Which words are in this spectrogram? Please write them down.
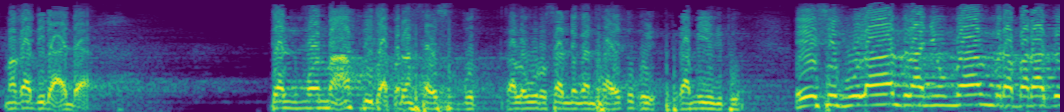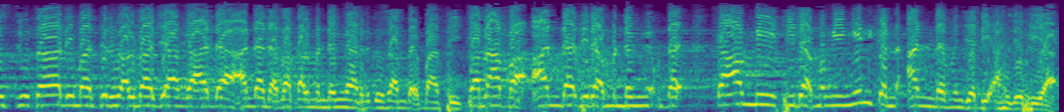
Maka tidak ada. Dan mohon maaf tidak pernah saya sebut. Kalau urusan dengan saya itu kami gitu. Eh si fulan telah nyumbang berapa ratus juta di majelis al-baja enggak ada. Anda tidak bakal mendengar itu sampai mati. Karena apa? Anda tidak mendengar kami tidak menginginkan Anda menjadi ahli riak.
